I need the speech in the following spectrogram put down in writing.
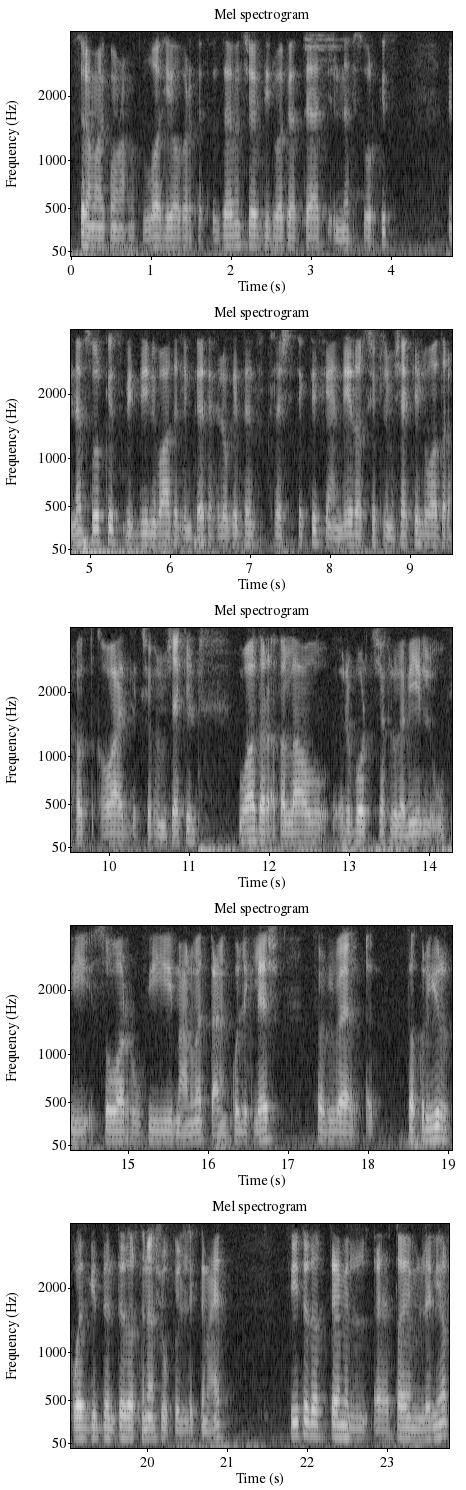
السلام عليكم ورحمة الله وبركاته. زي ما انت شايف دي الواجهة بتاعت ال Navisworks. ال Navisworks بيديني بعض الإمكانيات الحلوة جدا في clash detective يعني بيقدر يكشف لي مشاكل وأقدر أحط قواعد لاكتشاف المشاكل وأقدر أطلعه report شكله جميل وفيه صور وفيه معلومات عن كل clash فبيبقى تقرير كويس جدا تقدر تناقشه في الاجتماعات. في تقدر تعمل timeliner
